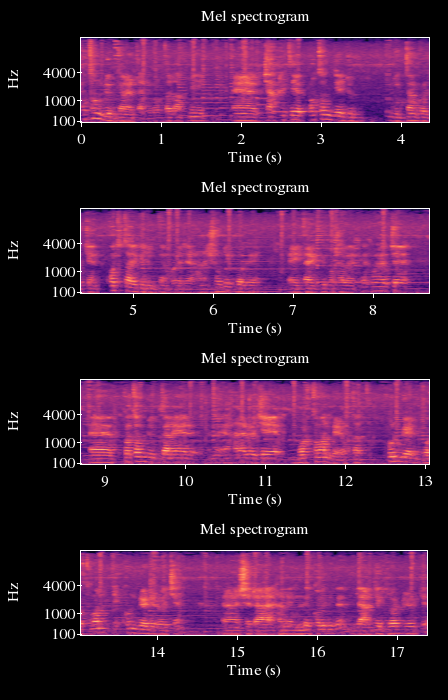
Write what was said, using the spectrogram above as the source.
প্রথম যোগদানের তারিখ, অর্থাৎ আপনি চাকরিতে প্রথম যে যোগ- যোগদান করেছেন, কত তারিখে যোগদান করেছেন? এখানে সঠিকভাবে এই তারিখটি বসাবেন। এরপরে হচ্ছে প্রথম যোগদানের এখানে রয়েছে বর্তমান গ্রেড অর্থাৎ কোন গ্রেড বর্তমান কোন গ্রেডে রয়েছেন সেটা এখানে উল্লেখ করে দিবেন, যার যে গ্রেড রয়েছে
